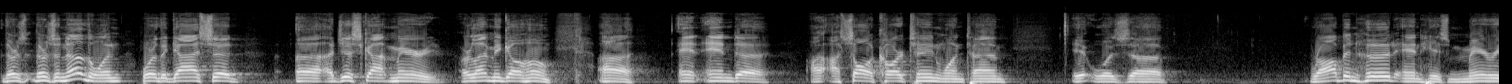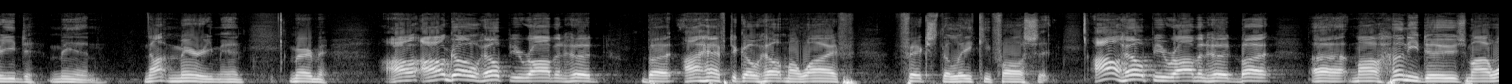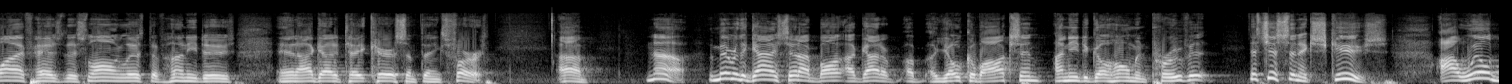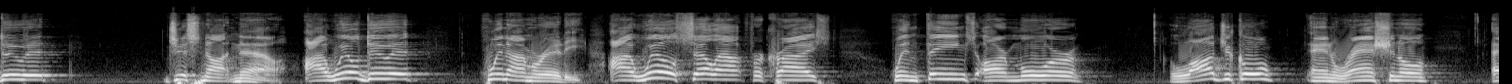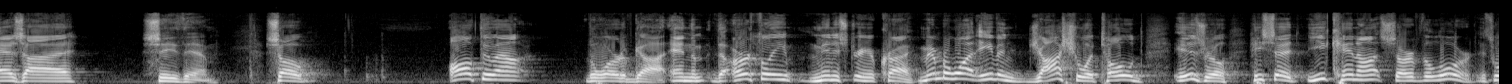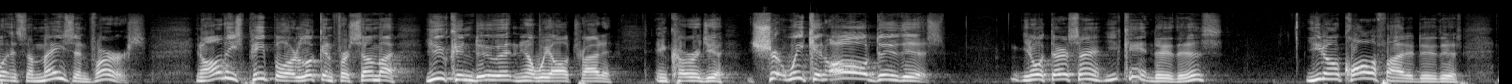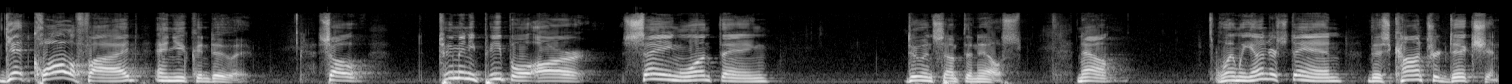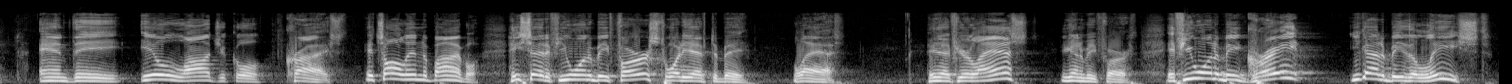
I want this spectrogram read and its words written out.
there's there's another one where the guy said, uh, "I just got married," or "Let me go home," uh, and and uh, I, I, saw a cartoon one time. It was uh, Robin Hood and his married men. Not married men, married men. I'll, I'll go help you, Robin Hood, but I have to go help my wife fix the leaky faucet. I'll help you, Robin Hood, but uh, my honeydews, my wife has this long list of honeydews, and I got to take care of some things first. Uh, no. Remember the guy said I bought, I got a, a, a yoke of oxen. I need to go home and prove it. That's just an excuse. I will do it, just not now. I will do it when I'm ready. I will sell out for Christ when things are more logical and rational as I see them. So, all throughout the Word of God and the, the earthly ministry of Christ. Remember what even Joshua told Israel? He said, "You cannot serve the Lord." It's what it's an amazing verse. You know, all these people are looking for somebody. You can do it. And, you know, we all try to encourage you. Sure, we can all do this. You know what they're saying? You can't do this. You don't qualify to do this. Get qualified, and you can do it. So too many people are saying one thing, doing something else. Now, when we understand this contradiction and the illogical Christ, it's all in the Bible. He said, if you want to be first, what do you have to be? Last. He said, if you're last, you're going to be first. If you want to be great, you got to be the least.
